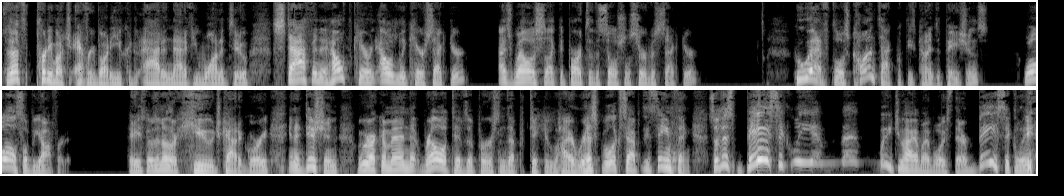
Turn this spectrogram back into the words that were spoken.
So that's pretty much everybody you could add in that if you wanted to. Staff in the healthcare and elderly care sector, as well as selected parts of the social service sector, who have close contact with these kinds of patients, will also be offered it. Okay, so there's another huge category. In addition, we recommend that relatives of persons at particular high risk will accept the same thing. So this basically, uh, way too high on my voice there, basically,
